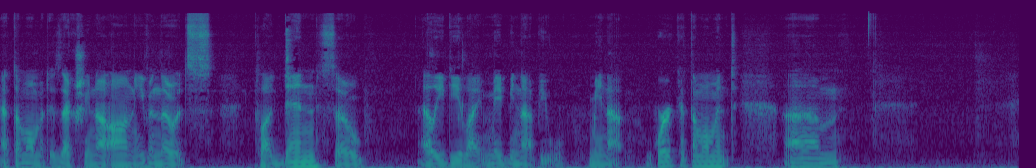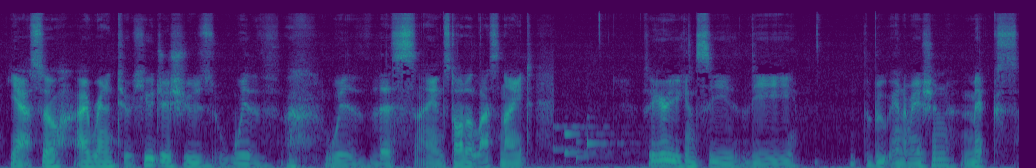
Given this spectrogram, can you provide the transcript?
at the moment is actually not on, even though it's plugged in. So LED light maybe not be may not work at the moment. Um, yeah, so I ran into huge issues with with this. I installed it last night. So here you can see the the boot animation mix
